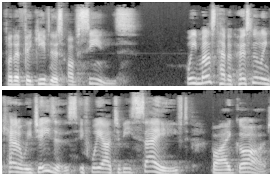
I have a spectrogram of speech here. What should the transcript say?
for the forgiveness of sins. We must have a personal encounter with Jesus if we are to be saved by God.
